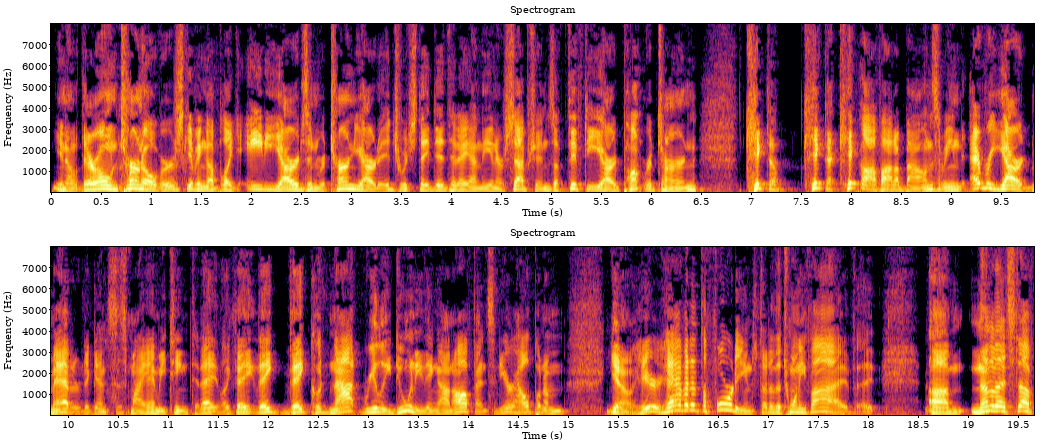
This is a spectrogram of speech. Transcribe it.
you know their own turnovers, giving up like 80 yards in return yardage, which they did today on the interceptions, a 50 yard punt return, kicked a kicked a kickoff out of bounds. I mean, every yard mattered against this Miami team today. Like they they they could not really do anything on offense, and you're helping them. You know, here have it at the 40 instead of the 25. Um, none of that stuff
